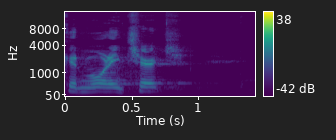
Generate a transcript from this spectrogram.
Good morning, church.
